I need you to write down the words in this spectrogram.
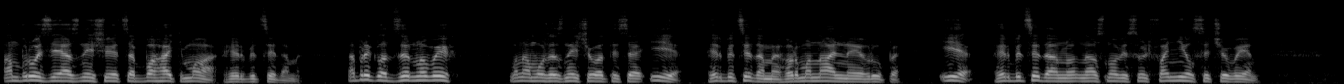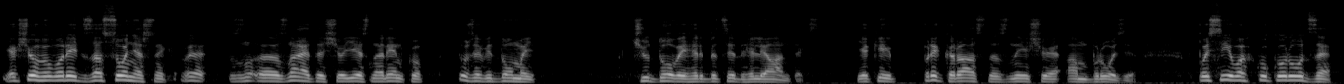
амброзія знищується багатьма гербіцидами. Наприклад, зернових вона може знищуватися і гербіцидами гормональної групи, і гербіцидами на основі сульфаніл сечовин. Якщо говорити за соняшник, ви е, знаєте, що є на ринку дуже відомий чудовий гербіцид Геліантекс, який прекрасно знищує амброзію. В посівах кукурудзи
